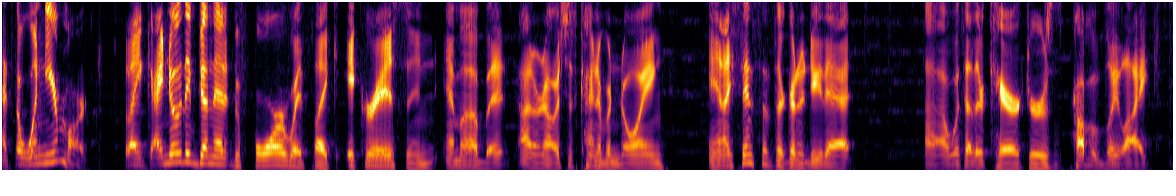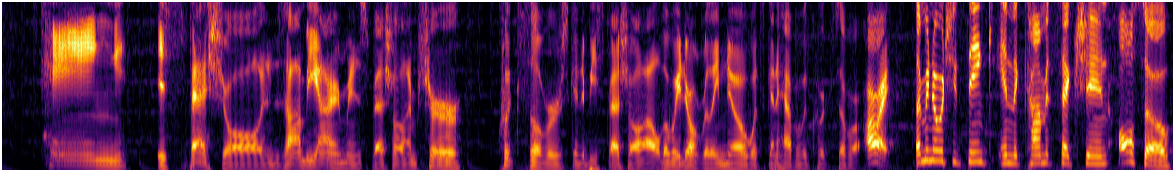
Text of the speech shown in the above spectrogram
at the one year mark like I know they've done that before with like Icarus and Emma, but I don't know. It's just kind of annoying, and I sense that they're going to do that uh, with other characters. Probably like Kang is special and Zombie Iron Man is special. I'm sure Quicksilver is going to be special, although we don't really know what's going to happen with Quicksilver. All right, let me know what you think in the comment section. Also,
